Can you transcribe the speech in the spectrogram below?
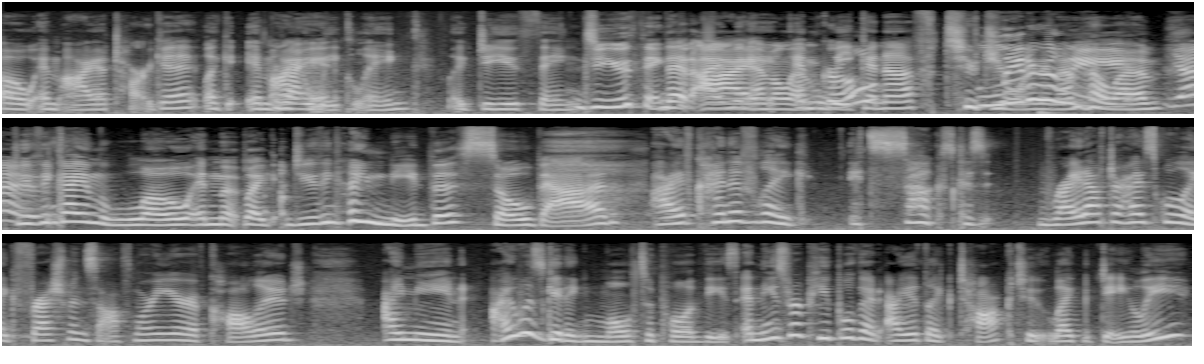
oh, am I a target? Like, am I Right. a weak link? Like, do you think? Do you think that, I'm an MLM am girl? weak enough to join Literally, an MLM? Do you think I am low in the like? Do you think I need this so bad? I've kind of like it sucks because right after high school, like freshman sophomore year of college. I mean, I was getting multiple of these, and these were people that I had like talked to like daily.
